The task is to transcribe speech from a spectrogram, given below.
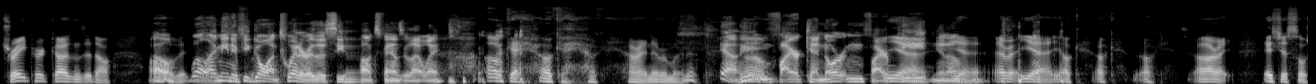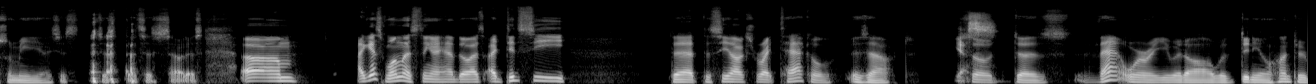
trade Kirk Cousins and all. all oh, of it. Well, I mean, if you go on Twitter, the Seahawks fans are that way. okay, okay, okay. All right, never mind that. Yeah, um, fire Ken Norton, fire yeah, Pete. You know. Yeah, yeah. Okay, okay, okay. All right. It's just social media. It's just, just that's just how it is. Um, I guess one last thing I have though is I did see that the Seahawks right tackle is out. Yes. So does that worry you at all with Danielle Hunter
